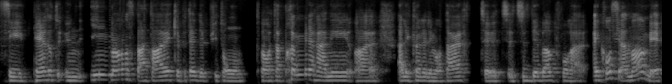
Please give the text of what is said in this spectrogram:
C'est perdre une immense bataille que peut-être depuis ton, ta première année euh, à l'école élémentaire, tu, tu, te débats pour, euh, inconsciemment, mais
